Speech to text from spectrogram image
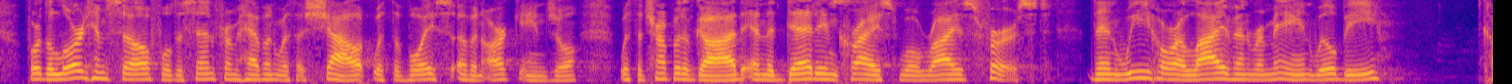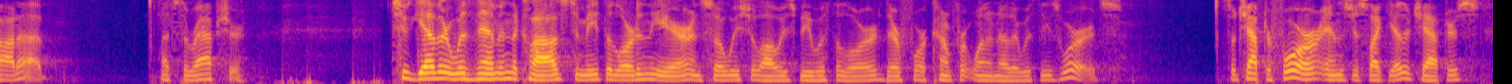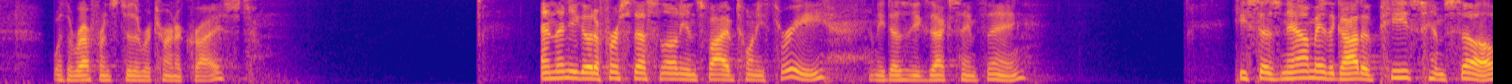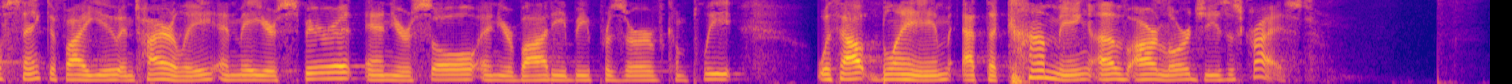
For the Lord himself will descend from heaven with a shout, with the voice of an archangel, with the trumpet of God, and the dead in Christ will rise first. Then we who are alive and remain will be caught up. That's the rapture. Together with them in the clouds to meet the Lord in the air, and so we shall always be with the Lord. Therefore comfort one another with these words. So chapter four ends just like the other chapters with a reference to the return of Christ. And then you go to 1 Thessalonians 5:23 and he does the exact same thing. He says, now may the God of peace himself sanctify you entirely and may your spirit and your soul and your body be preserved complete without blame at the coming of our Lord Jesus Christ.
